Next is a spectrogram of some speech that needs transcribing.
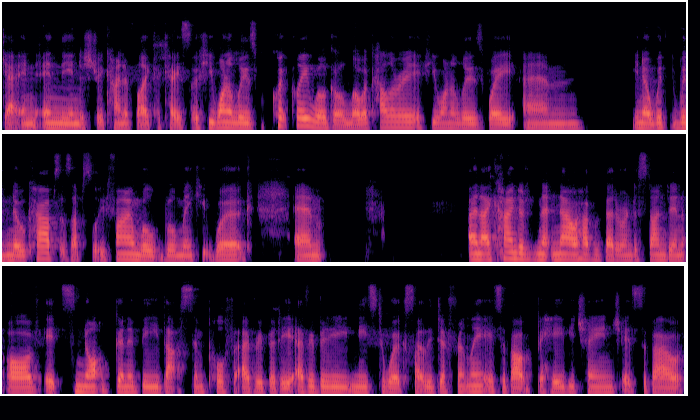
get in in the industry kind of like okay so if you want to lose quickly we'll go lower calorie if you want to lose weight um you know with with no carbs that's absolutely fine we'll we'll make it work um and I kind of now have a better understanding of it's not going to be that simple for everybody. Everybody needs to work slightly differently. It's about behavior change. It's about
